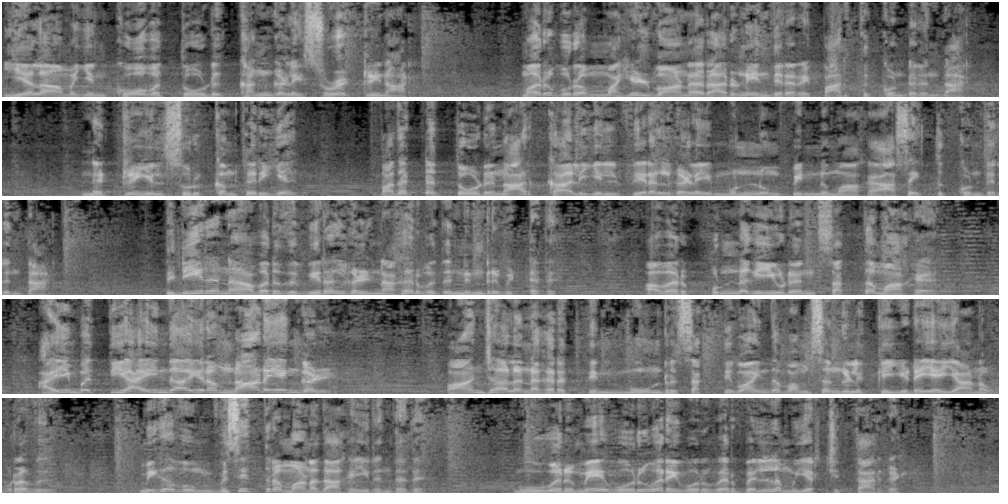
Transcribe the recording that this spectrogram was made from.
இயலாமையின் கோவத்தோடு கண்களை சுழற்றினார். மறுபுறம் மகிழ்வாணர் அருணேந்திரரை பார்த்து கொண்டிருந்தார். நெற்றியில் சுருக்கம் தெரிய பதட்டத்தோடு நாற்காலியில் விரல்களை முன்னும் பின்னுமாக அசைத்துக் கொண்டிருந்தார். திடீரென அவரது விரல்கள் நகர்வது நின்றுவிட்டது. அவர் புன்னகையுடன் சத்தமாக ஐம்பத்தி ஐந்தாயிரம் நாணயங்கள்! பாஞ்சால நகரத்தின் மூன்று சக்தி வாய்ந்த வம்சங்களுக்கு இடையேயான உறவு மிகவும் விசித்திரமானதாக இருந்தது. மூவருமே ஒருவரை ஒருவர் வெல்ல முயற்சித்தார்கள்.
